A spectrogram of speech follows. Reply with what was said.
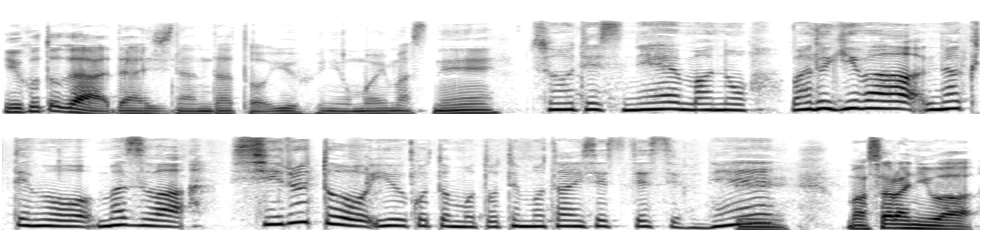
いうことが大事なんだというふうに思いますね。そうですね。あの悪気はなくてもまずは知るということもとても大切ですよね。えー、まあさらには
